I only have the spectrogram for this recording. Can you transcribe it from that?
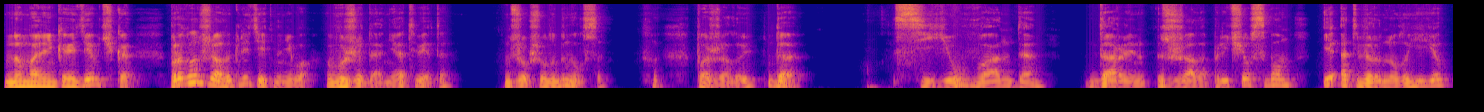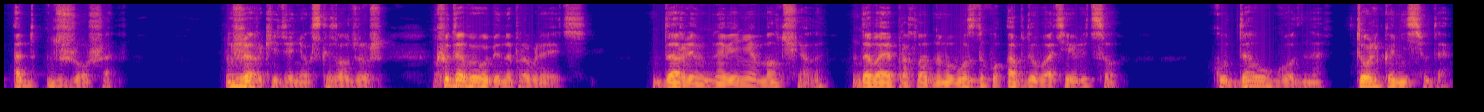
Но маленькая девочка продолжала глядеть на него в ожидании ответа. Джош улыбнулся. «Пожалуй, да». «Сью Ванда». Дарлин сжала плечо Свон и отвернула ее от Джоша. «Жаркий денек», — сказал Джош. «Куда вы обе направляетесь?» Дарлин мгновение молчала, давая прохладному воздуху обдувать ее лицо. «Куда угодно, только не сюда»,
